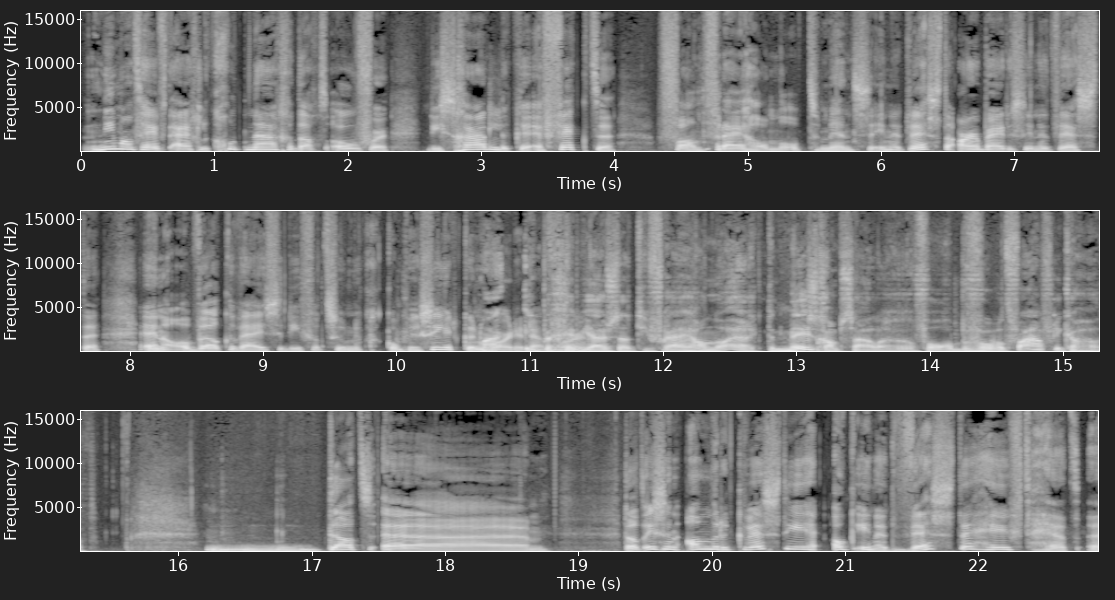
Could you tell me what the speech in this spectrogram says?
niemand heeft eigenlijk goed nagedacht over die schadelijke effecten van vrijhandel op de mensen in het Westen, arbeiders in het Westen. En op welke wijze die fatsoenlijk gecompenseerd kunnen maar worden. Ik daarvoor. begreep juist dat die vrijhandel eigenlijk de meest rampzalige gevolgen bijvoorbeeld voor Afrika had. Dat. Uh, dat is een andere kwestie. Ook in het Westen heeft, het, uh,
